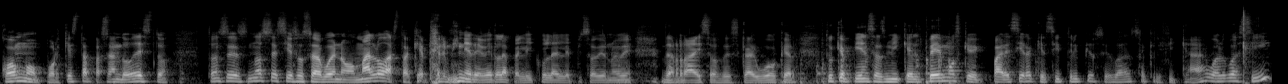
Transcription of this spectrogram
¿Cómo? ¿Por qué está pasando esto? Entonces, no sé si eso sea bueno o malo hasta que termine de ver la película, el episodio 9 The Rise of the Skywalker. ¿Tú qué piensas, Mikel? Vemos que pareciera que sí Tripio se va a sacrificar o algo así.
